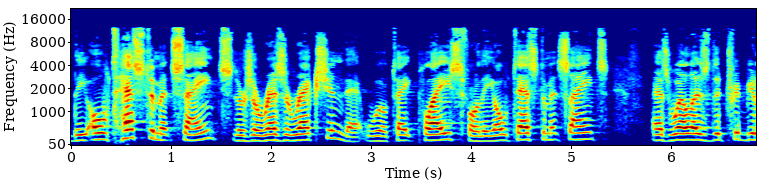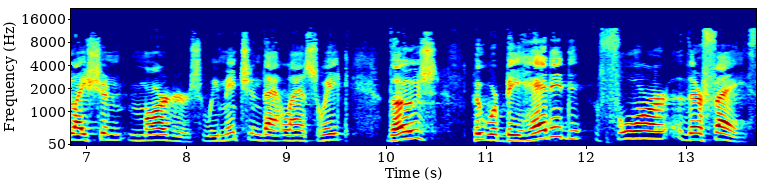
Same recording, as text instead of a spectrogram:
the Old Testament saints. There's a resurrection that will take place for the Old Testament saints, as well as the tribulation martyrs. We mentioned that last week. Those who were beheaded for their faith.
